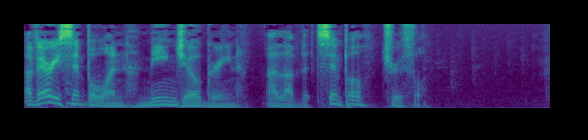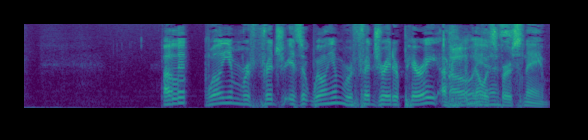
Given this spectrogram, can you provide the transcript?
a very simple one: Mean Joe Greene. I loved it. Simple, truthful. William Refrigerator is it William Refrigerator Perry? I don't Oh, know yes. his first name.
